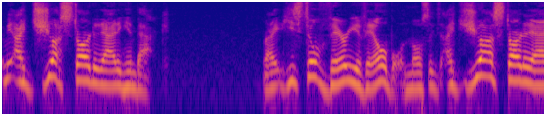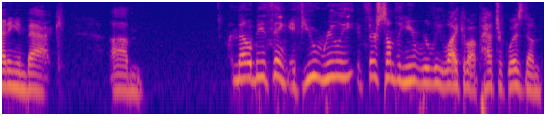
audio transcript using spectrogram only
I mean, I just started adding him back, right? He's still very available in most leagues. I just started adding him back. Um, and that'll be the thing. If you really, if there's something you really like about Patrick Wisdom,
